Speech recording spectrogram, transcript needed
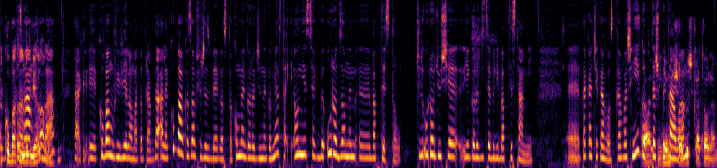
A Kuba to nawet wieloma. Kuba. Tak, e, Kuba mówi wieloma, to prawda, ale Kuba okazało się, że jest z Białego Stoku, mojego rodzinnego miasta i on jest jakby urodzonym baptystą. Czyli urodził się, jego rodzice byli baptystami. E, taka ciekawostka. Właśnie jego Fajnie, też pytałam. Nie być katolem.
